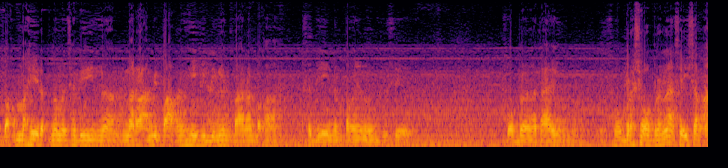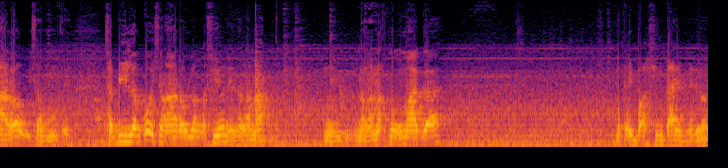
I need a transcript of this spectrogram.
Baka mahirap naman sabihin na marami pa akong hihilingin para baka sabihin ng Panginoon Diyos eh, sobra na tayo. No? Sobra-sobra na sa isang araw. isang eh, Sa bilang ko, isang araw lang kasi yun eh, nanganak. Nung, nanganak nung umaga, magkaiba kasing time eh, di ba?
